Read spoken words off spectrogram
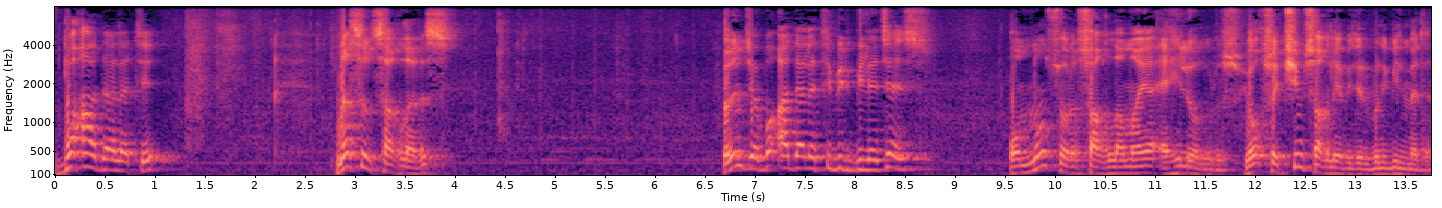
Bu adaleti nasıl sağlarız? Önce bu adaleti bir bileceğiz. Ondan sonra sağlamaya ehil oluruz. Yoksa kim sağlayabilir bunu bilmeden?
